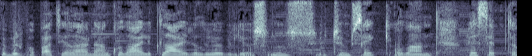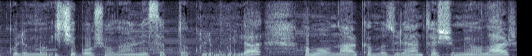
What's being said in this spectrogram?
Öbür papatyalardan kolaylıkla ayrılıyor biliyorsunuz. Tümsek olan reseptakulumu, içi boş olan reseptakulumuyla ama onlar kamozülen taşımıyorlar.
